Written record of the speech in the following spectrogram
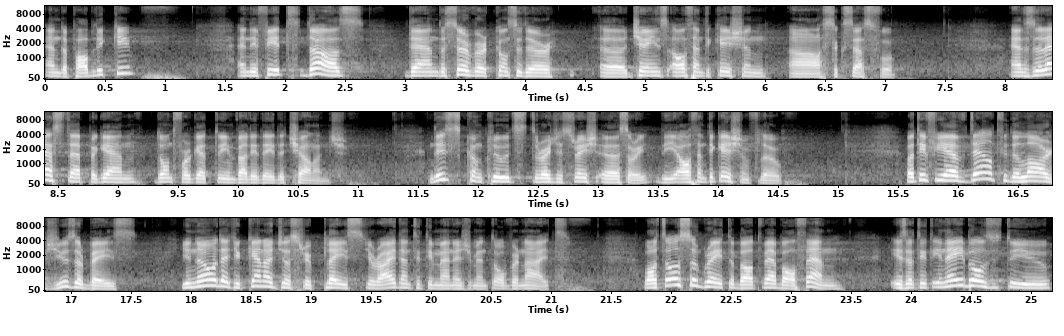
and the public key. And if it does, then the server consider uh, Jane's authentication uh, successful. And as the last step, again, don't forget to invalidate the challenge. This concludes the registration, uh, sorry, the authentication flow. But if you have dealt with a large user base, you know that you cannot just replace your identity management overnight. What's also great about WebAuthn is that it enables you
